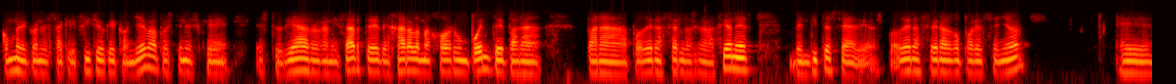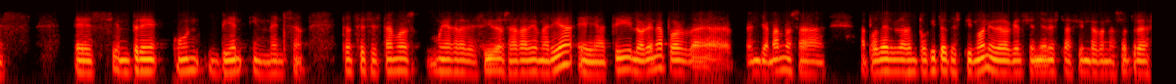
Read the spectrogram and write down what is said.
con el sacrificio que conlleva, pues tienes que estudiar, organizarte, dejar a lo mejor un puente para para poder hacer las grabaciones. Bendito sea Dios. Poder hacer algo por el Señor es, es siempre un bien inmenso. Entonces estamos muy agradecidos a Radio María y a ti, Lorena, por eh, llamarnos a, a poder dar un poquito de testimonio de lo que el Señor está haciendo con nosotros.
